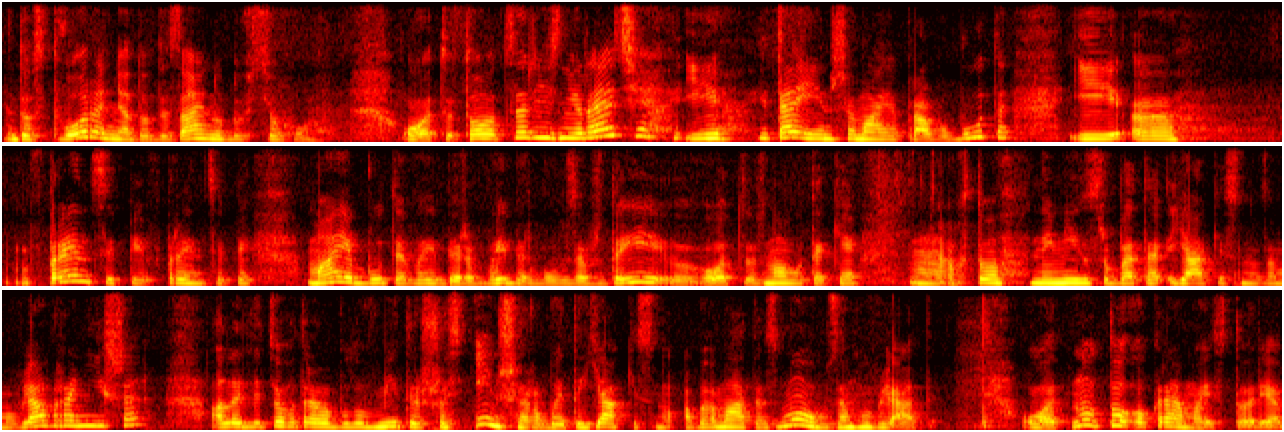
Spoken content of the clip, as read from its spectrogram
до створення, до дизайну, до всього. От, то це різні речі, і, і те, і інше має право бути. І е, в принципі, в принципі, має бути вибір. Вибір був завжди. От знову таки, хто не міг зробити якісно, замовляв раніше. Але для цього треба було вміти щось інше робити якісно, аби мати змогу замовляти. От, ну то окрема історія.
